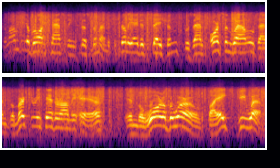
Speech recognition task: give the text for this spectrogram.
Columbia Broadcasting System and its affiliated stations present Orson Welles and the Mercury Theater on the Air in The War of the Worlds by H.G. Wells.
